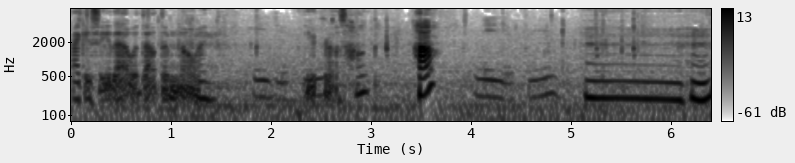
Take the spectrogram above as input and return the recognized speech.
I can say that without them knowing. Your girl's hungry, huh? Need your feet. Mm-hmm.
